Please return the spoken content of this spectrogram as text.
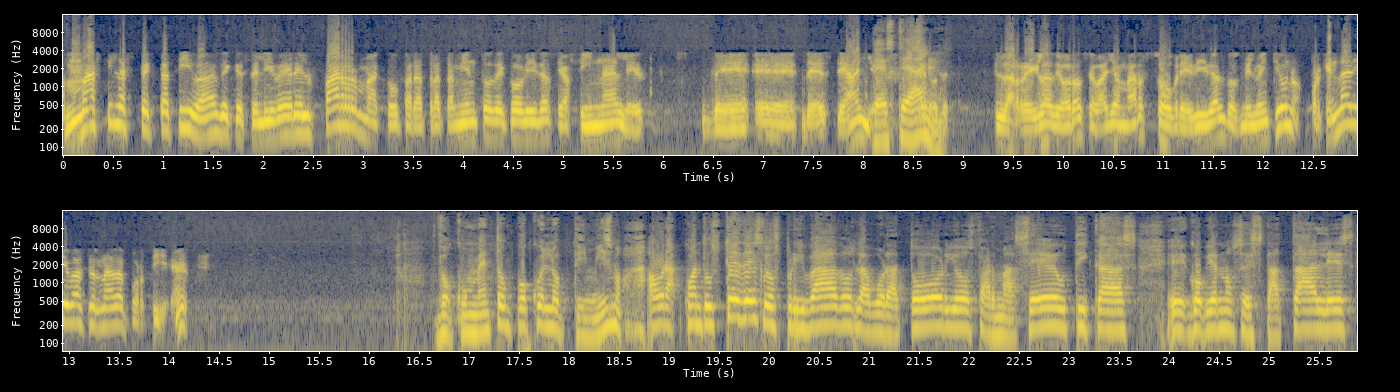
más que la expectativa de que se libere el fármaco para tratamiento de COVID hacia finales de, de este año. De este año. la regla de oro se va a llamar sobrevive al 2021, porque nadie va a hacer nada por ti, ¿eh? Documenta un poco el optimismo. Ahora, cuando ustedes, los privados, laboratorios, farmacéuticas, eh, gobiernos estatales,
